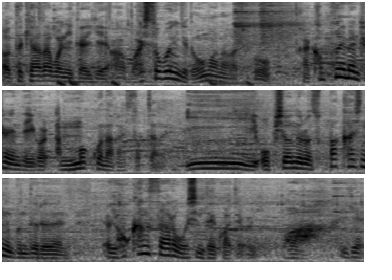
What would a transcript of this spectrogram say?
어떻게 하다 보니까 이게 아, 맛있어 보이는 게 너무 많아가지고 아, 컴플리멘터리인데 이걸 안 먹고 나갈 수 없잖아요. 이 옵션으로 숙박하시는 분들은 여기 호캉스 하러 오시면 될 것 같아요. 여기. 와 이게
